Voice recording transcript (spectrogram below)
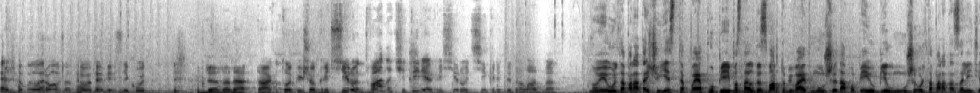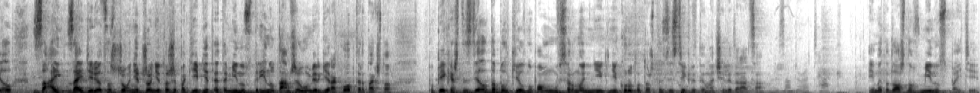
это было ровно до вот этой секунды. Да-да-да. Так, топ еще агрессирует. 2 на 4 агрессирует секреты, да ладно. Ну и ульт аппарата еще есть TP. Пупей поставил Death Ward, убивает Муши. Да, Пупей убил Муши, ульт аппарата залетел. Зай, Зай дерется с Джонни. Джонни тоже погибнет. Это минус 3, ну там же умер гирокоптер. Так что Пупей, конечно, сделал double kill, но, по-моему, все равно не, не круто то, что здесь секреты начали драться. Им это должно в минус пойти.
